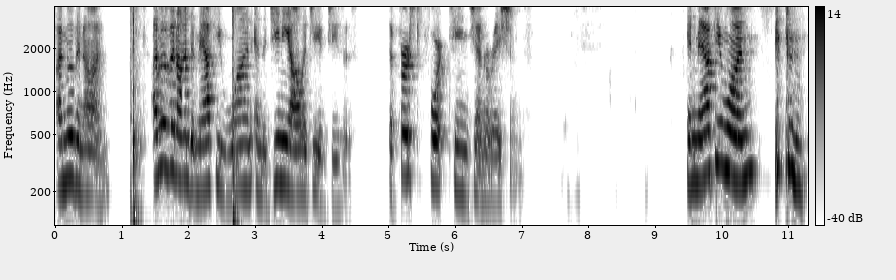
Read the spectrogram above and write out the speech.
I'm moving on. I'm moving on to Matthew 1 and the genealogy of Jesus, the first 14 generations. In Matthew 1,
